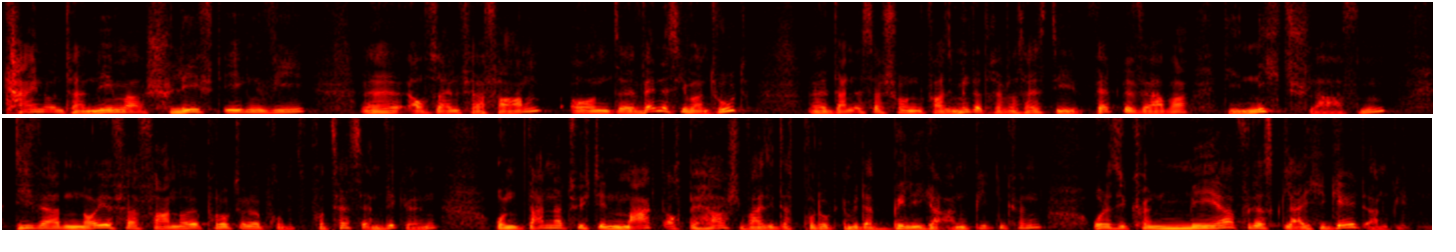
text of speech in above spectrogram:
Kein Unternehmer schläft irgendwie äh, auf seinen Verfahren. Und äh, wenn es jemand tut, äh, dann ist das schon quasi im Hintertreffen. Das heißt, die Wettbewerber, die nicht schlafen, die werden neue Verfahren, neue Produkte, neue Prozesse entwickeln und dann natürlich den Markt auch beherrschen, weil sie das Produkt entweder billiger anbieten können oder sie können mehr für das gleiche Geld anbieten.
